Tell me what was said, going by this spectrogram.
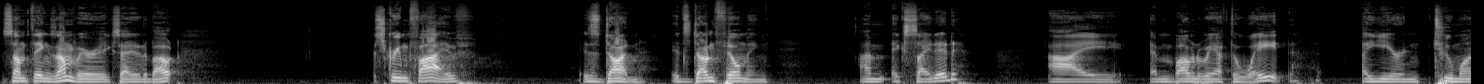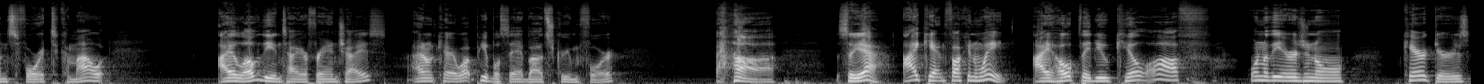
Some things I'm very excited about. Scream 5 is done. It's done filming. I'm excited. I am bummed we have to wait a year and two months for it to come out. I love the entire franchise. I don't care what people say about Scream 4. Uh, so yeah, I can't fucking wait. I hope they do kill off one of the original characters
